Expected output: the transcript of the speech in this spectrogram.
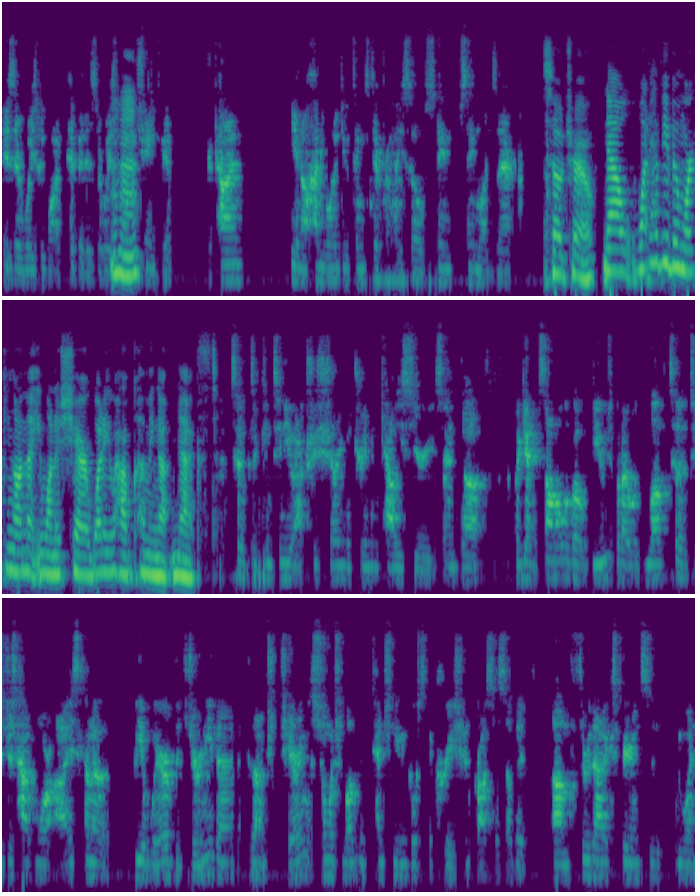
is there ways we want to pivot? Is there ways mm-hmm. we want to change? We have your time. You know, how do you want to do things differently? So same same lens there. So true. Now, what have you been working on that you want to share? What do you have coming up next? To, to continue actually sharing the Dream in Cali series. And uh, again, it's not all about views, but I would love to, to just have more eyes kind of be aware of the journey that, that I'm sharing. with So much love and intention even goes to the creation process of it. Um, through that experience, we went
